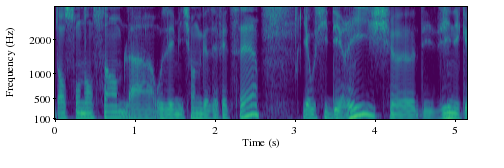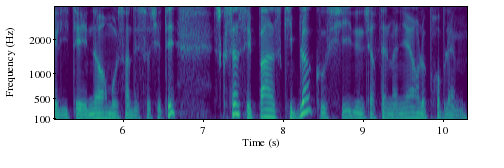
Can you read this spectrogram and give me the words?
dans son ensemble aux émissions de gaz à effet de serre. Il y a aussi des riches, euh, des inégalités énormes au sein des sociétés. Est-ce que ça, c'est pas ce qui bloque aussi, d'une certaine manière, le problème?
